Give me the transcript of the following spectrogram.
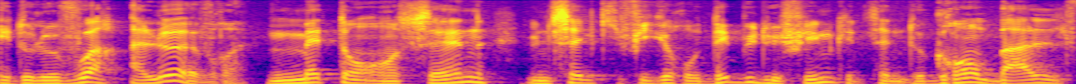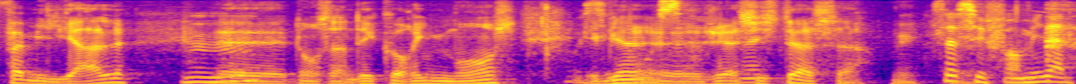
et de le voir à l'œuvre, mettant en scène une scène qui figure au début du film, qui est une scène de grand bal familial, mhm. euh, dans un décor immense. eh bien, euh, j'ai assisté à ça. Ça, c'est formidable.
